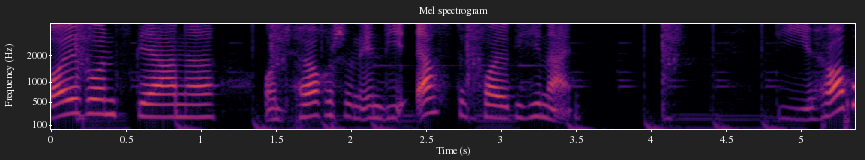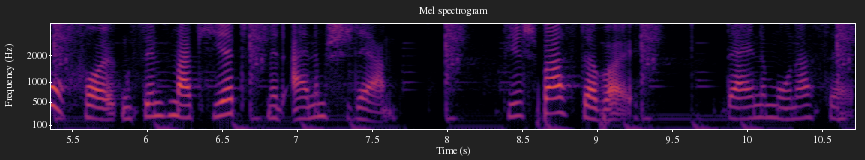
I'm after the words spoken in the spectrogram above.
Folge uns gerne und höre schon in die erste Folge hinein. Die Hörbuchfolgen sind markiert mit einem Stern. Viel Spaß dabei. Deine Mona Sell.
